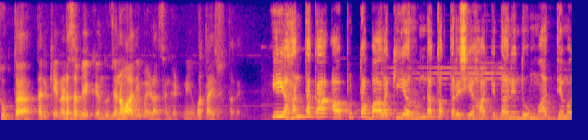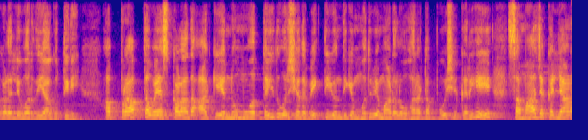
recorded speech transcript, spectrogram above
ಸೂಕ್ತ ತನಿಖೆ ನಡೆಸಬೇಕೆಂದು ಜನವಾದಿ ಮಹಿಳಾ ಸಂಘಟನೆ ಒತ್ತಾಯಿಸುತ್ತದೆ. ಈ ಹಂತಕ ಆ ಪುಟ್ಟ ಬಾಲಕಿಯ ರುಂಡ ಕತ್ತರಿಸಿ ಹಾಕಿದ್ದಾನೆಂದು ಮಾಧ್ಯಮಗಳಲ್ಲಿ ವರದಿಯಾಗುತ್ತಿದೆ. ಅಪ್ರಾಪ್ತ ವಯಸ್ಕಳಾದ ಆಕೆಯನ್ನು ಮೂವತ್ತೈದು ವರ್ಷದ ವ್ಯಕ್ತಿಯೊಂದಿಗೆ ಮದುವೆ ಮಾಡಲು ಹೊರಟ ಪೋಷಕರಿಗೆ ಸಮಾಜ ಕಲ್ಯಾಣ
